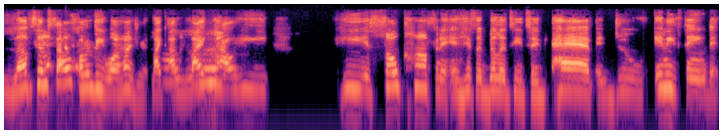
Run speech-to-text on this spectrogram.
loves himself. I'm gonna be 100. Like I like how he he is so confident in his ability to have and do anything that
